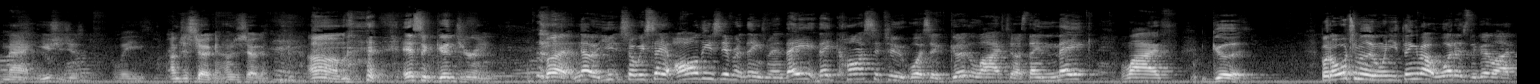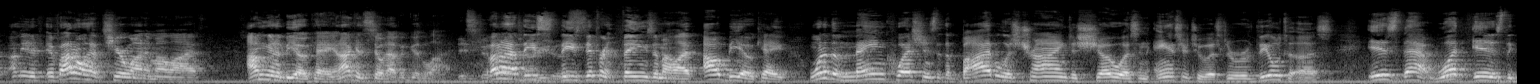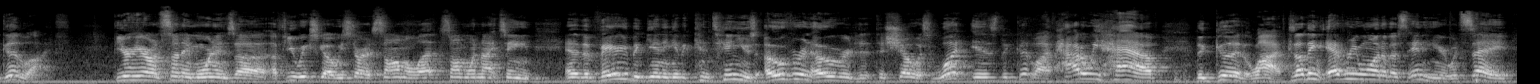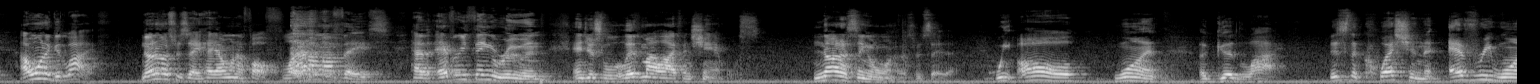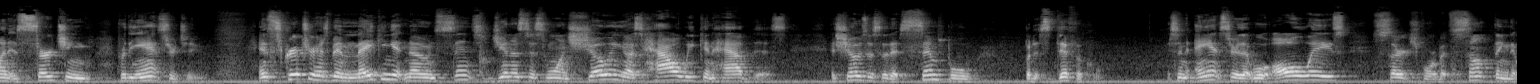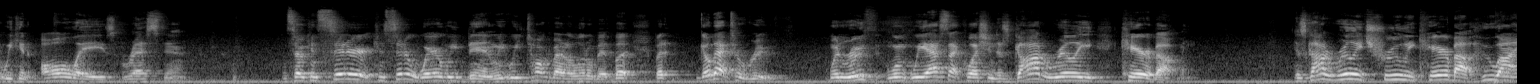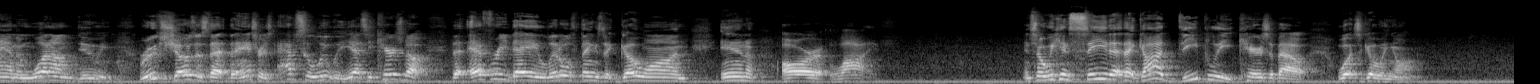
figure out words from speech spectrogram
Mac, you should just leave. I'm just joking. I'm just joking. Um, it's a good drink. But no, you, so we say all these different things, man. They they constitute what's a good life to us. They make life good. But ultimately, when you think about what is the good life, I mean, if, if I don't have Cheerwine in my life, I'm going to be okay, and I can still have a good life. If I don't have these, these different things in my life, I'll be okay. One of the main questions that the Bible is trying to show us and answer to us, to reveal to us, is that what is the good life? If you're here on Sunday mornings, uh, a few weeks ago, we started Psalm, 11, Psalm 119, and at the very beginning, it continues over and over to, to show us what is the good life. How do we have the good life? Because I think every one of us in here would say, I want a good life. None of us would say, hey, I want to fall flat on my face, have everything ruined, and just live my life in shambles. Not a single one of us would say that. We all want a good life. This is the question that everyone is searching for the answer to. And Scripture has been making it known since Genesis 1, showing us how we can have this. It shows us that it's simple, but it's difficult. It's an answer that we'll always search for, but something that we can always rest in. And so consider, consider where we've been. We, we talked about it a little bit, but, but go back to Ruth. When Ruth, when we asked that question, does God really care about me? Does God really truly care about who I am and what I'm doing? Ruth shows us that the answer is absolutely yes. He cares about the everyday little things that go on in our life. And so we can see that, that God deeply cares about what's going on.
